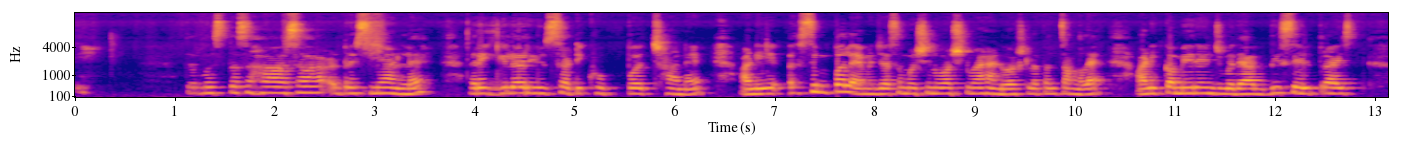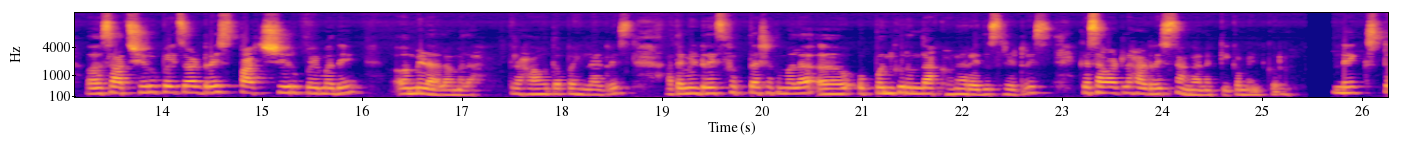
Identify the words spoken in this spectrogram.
ओके. तर मस्त असा हा असा ड्रेस मी आणला आहे रेग्युलर यूजसाठी खूपच छान आहे. आणि सिंपल आहे म्हणजे असं मशीन वॉश किंवा हँडवॉशला पण चांगला आहे आणि कमी रेंजमध्ये अगदी सेल प्राईस सातशे रुपयेचा ड्रेस पाचशे रुपयेमध्ये मिळाला मला. तर हा होता पहिला ड्रेस आता मी ड्रेस फक्त अशा तुम्हाला ओपन करून दाखवणार आहे दुसरे ड्रेस कसा वाटला हा ड्रेस सांगा नक्की कमेंट करून. नेक्स्ट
